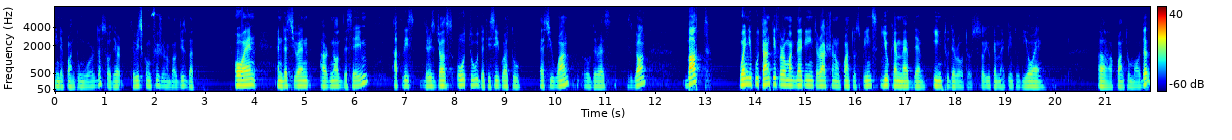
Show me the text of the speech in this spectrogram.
in the quantum world. So there, there is confusion about this, but ON and SUN are not the same. At least there is just O2 that is equal to SU1. All the rest is gone. But when you put antiferromagnetic interaction on quantum spins, you can map them into the rotors. So you can map into the ON uh, quantum model.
